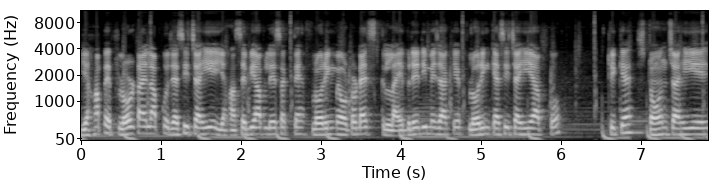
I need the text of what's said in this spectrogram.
यहाँ पे फ्लोर टाइल आपको जैसी चाहिए, यहाँ से भी आप ले सकते हैं। फ्लोरिंग में ऑटोडेस्क लाइब्रेरी में जाके फ्लोरिंग कैसी चाहिए आपको? ठीक है? स्टोन चाहिए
